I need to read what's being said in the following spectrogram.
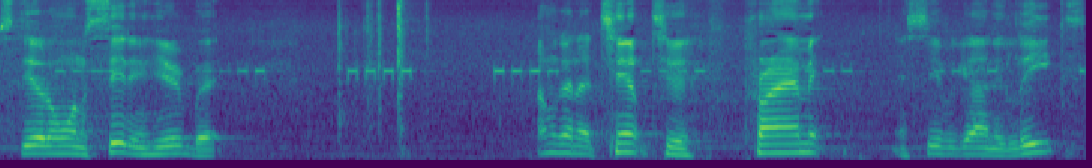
Still don't want to sit in here, but I'm gonna attempt to prime it and see if we got any leaks.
